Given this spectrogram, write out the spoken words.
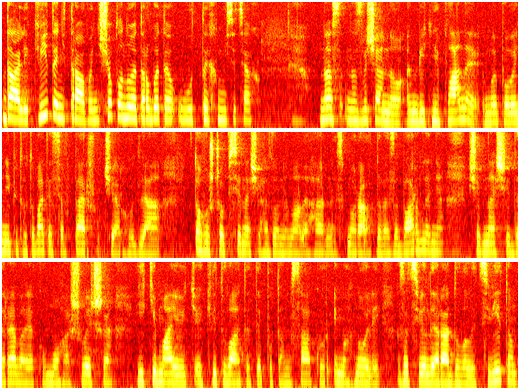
Далі, квітень, травень. Що плануєте робити у тих місяцях? У нас надзвичайно амбітні плани. Ми повинні підготуватися в першу чергу для того, щоб всі наші газони мали гарне смарагдове забарвлення, щоб наші дерева якомога швидше, які мають квітувати, типу там сакур і магнолій, зацвіли, радували цвітом.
